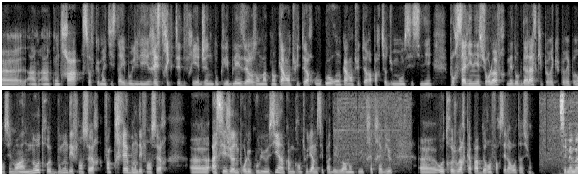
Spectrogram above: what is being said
Euh, un, contrat, sauf que Matisse Taiboul, il est restricted free agent. Donc les Blazers ont maintenant 48 heures ou auront 48 heures à partir du moment où c'est signé pour s'aligner sur l'offre. Mais donc Dallas qui peut récupérer potentiellement un autre bon défenseur, enfin très bon défenseur, euh, assez jeune pour le coup lui aussi, hein, comme Grant Williams, c'est pas des joueurs non plus très très vieux. Euh, autre joueur capable de renforcer la rotation. C'est même,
